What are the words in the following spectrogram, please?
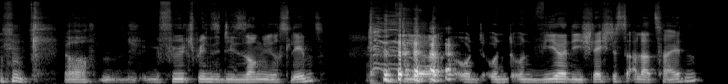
Ja, gefühlt spielen sie die Saison ihres Lebens. Wir und, und, und wir die schlechteste aller Zeiten.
